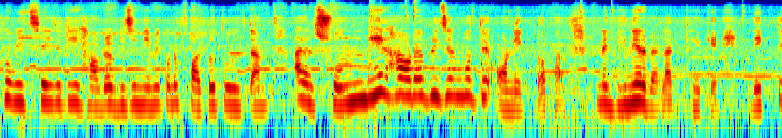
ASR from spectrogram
খুব ইচ্ছে যদি হাওড়া ব্রিজে নেমে কোনো ফটো তুলতাম। আর সন্ধ্যের হাওড়া ব্রিজের মধ্যে অনেক তফাৎ মানে দিনের বেলার থেকে। দেখতে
